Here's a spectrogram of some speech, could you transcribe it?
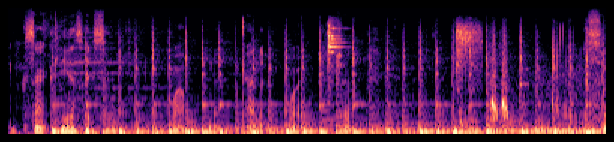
Exactly as I said. Well, no, kind of. Wait, shut up. So,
